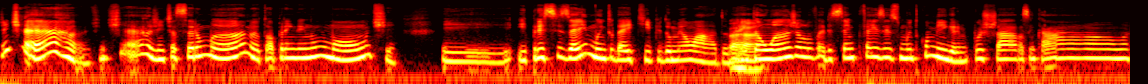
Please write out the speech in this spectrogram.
A gente erra, a gente erra, a gente é ser humano, eu tô aprendendo um monte. E, e precisei muito da equipe do meu lado, né? Aham. Então o Ângelo, ele sempre fez isso muito comigo. Ele me puxava assim, calma,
